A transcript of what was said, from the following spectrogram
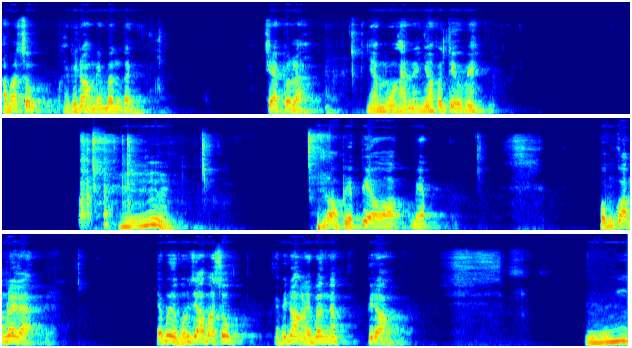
อามาสุปให้พี่น้องในเบิ้งกันแซ่บตัวละยำหมูหันยอดพักติวไหมอืมออกเปรี้ยวๆออกแบบกลมกลอมเลยล่ะเดี๋ยวมือผมจะเอามาซุปให้พี่น้องในเบิ้งครับ พี่น้อง อืม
